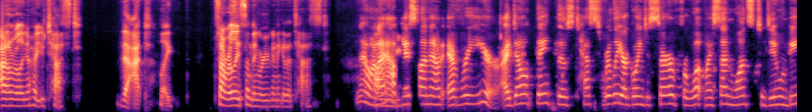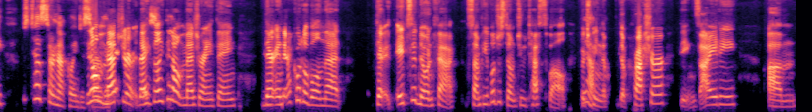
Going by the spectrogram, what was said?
I don't really know how you test that. Like, it's not really something where you're going to get a test. No, and I have Um, my son out every year. I don't think those tests really are going to serve for what my son wants to do and be. Those tests are not going to They serve. don't measure. I feel like they don't measure anything. They're inequitable in that it's a known fact. Some people just don't do tests well Yeah. between the, the pressure, the anxiety, um,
